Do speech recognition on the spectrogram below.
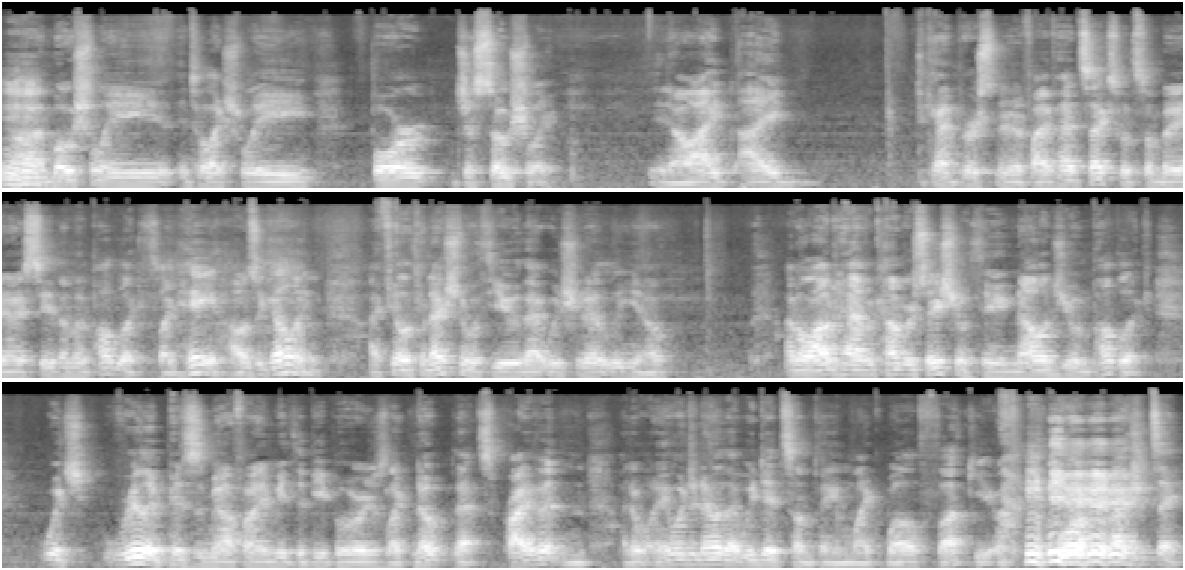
uh, emotionally, intellectually, or just socially. You know, I I the kind of person that if I've had sex with somebody and I see them in public, it's like, hey, how's it going? I feel a connection with you that we should at least, you know, I'm allowed to have a conversation with you, acknowledge you in public, which really pisses me off when I meet the people who are just like, nope, that's private, and I don't want anyone to know that we did something. I'm like, well, fuck you. I should say,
